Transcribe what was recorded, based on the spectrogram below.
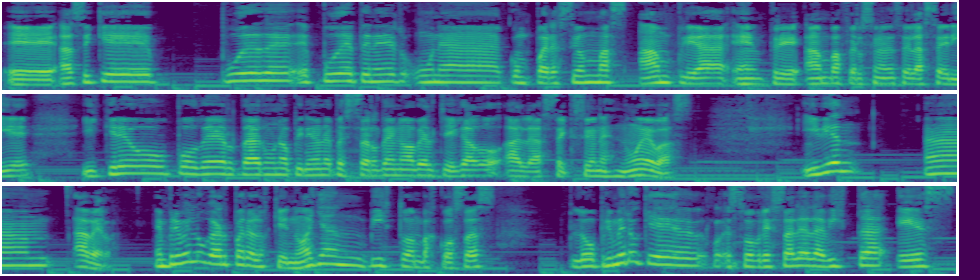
Eh, así que pude, pude tener una comparación más amplia entre ambas versiones de la serie y creo poder dar una opinión a pesar de no haber llegado a las secciones nuevas. Y bien, a ver, en primer lugar, para los que no hayan visto ambas cosas, lo primero que sobresale a la vista es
